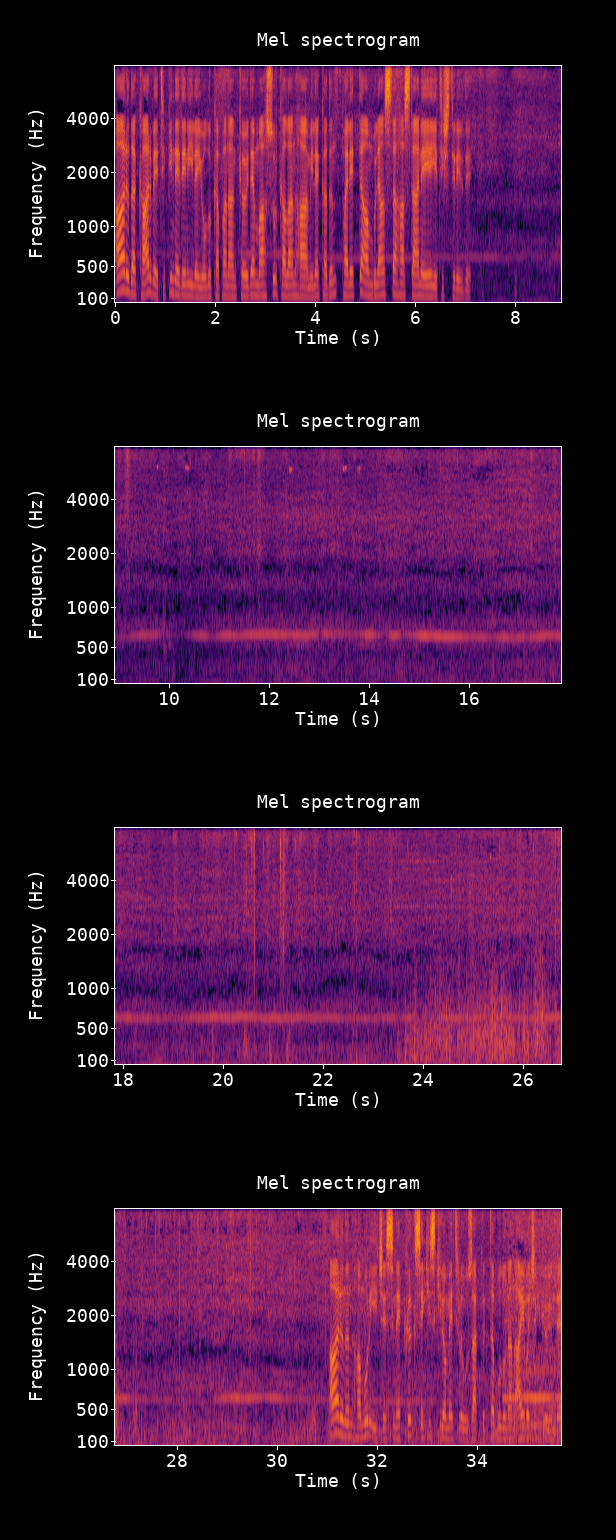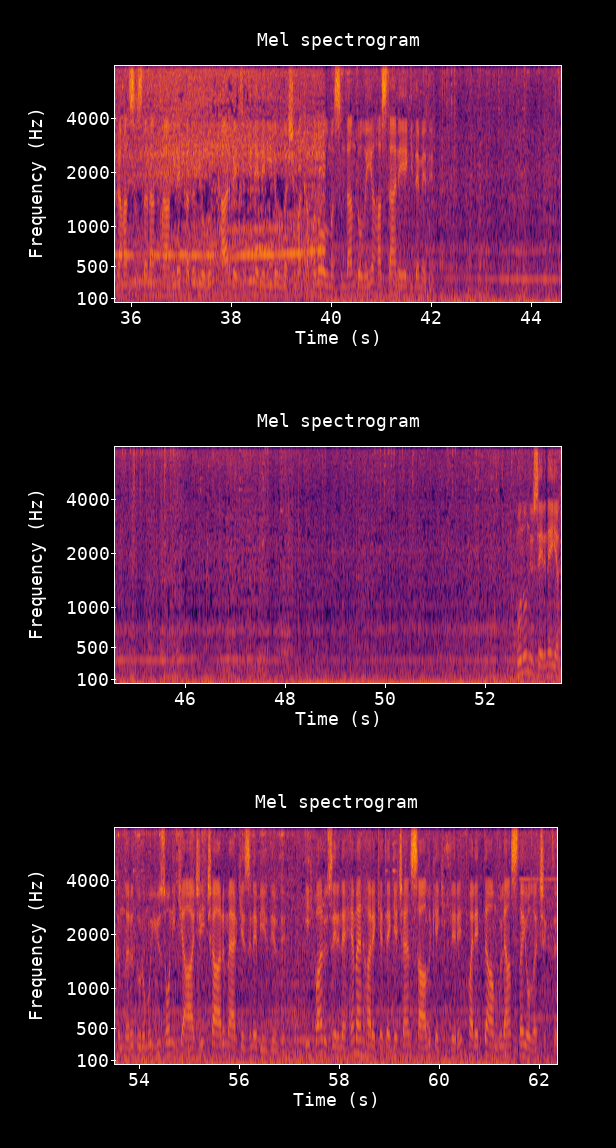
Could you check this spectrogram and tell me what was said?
Ağrı'da kar ve tipi nedeniyle yolu kapanan köyde mahsur kalan hamile kadın, paletli ambulansla hastaneye yetiştirildi. Ağrı'nın Hamur ilçesine 48 kilometre uzaklıkta bulunan Ayvacık köyünde rahatsızlanan hamile kadın yolun kar ve tipi nedeniyle ulaşıma kapalı olmasından dolayı hastaneye gidemedi. Üzerine yakınları durumu 112 acil çağrı merkezine bildirdi. İhbar üzerine hemen harekete geçen sağlık ekipleri, paletli ambulansla yola çıktı.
